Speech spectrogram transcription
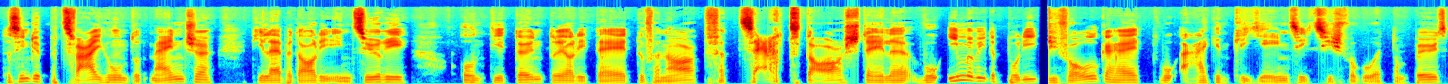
Das sind etwa 200 Menschen, die leben alle in Zürich und die die Realität auf eine Art verzerrt darstellen, wo immer wieder politische Folgen hat, wo eigentlich jenseits ist von Gut und Böse.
